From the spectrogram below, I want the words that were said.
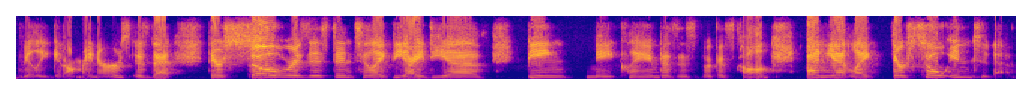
really get on my nerves is that they're so resistant to like the idea of being mate claimed as this book is called and yet like they're so into them.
